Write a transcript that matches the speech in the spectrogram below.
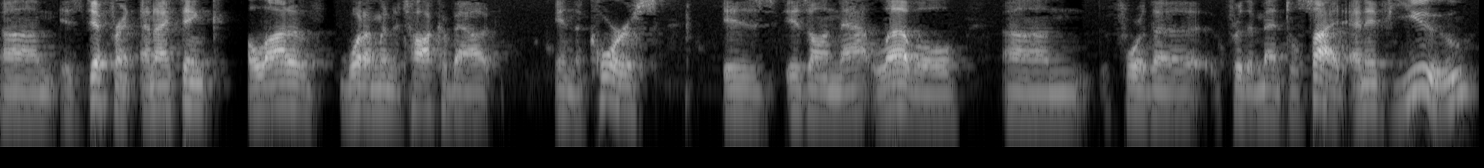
right. um, is different. And I think a lot of what I'm going to talk about in the course is is on that level um, for the for the mental side. And if you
